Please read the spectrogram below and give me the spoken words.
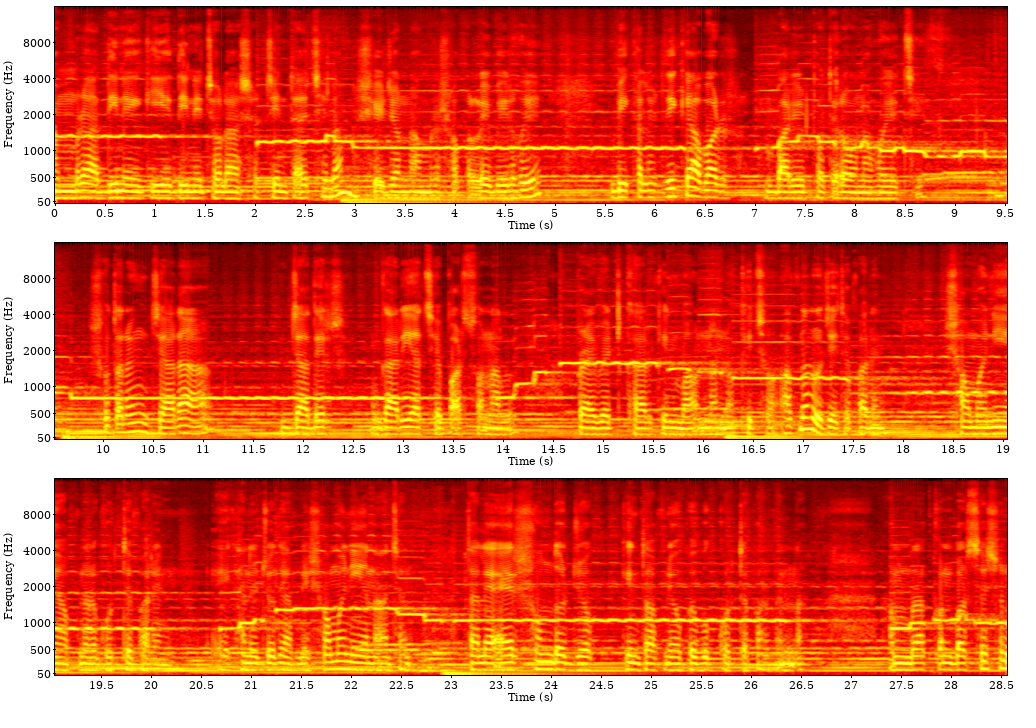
আমরা দিনে গিয়ে দিনে চলে আসার চিন্তায় ছিলাম সেই জন্য আমরা সকালে বের হয়ে বিকালের দিকে আবার বাড়ির পথে রওনা হয়েছি। সুতরাং যারা, যাদের গাড়ি আছে পার্সোনাল প্রাইভেট কার কিংবা অন্যান্য কিছু আপনারাও যেতে পারেন। সময় নিয়ে আপনারা ঘুরতে পারেন। এখানে যদি আপনি সময় নিয়ে না যান, তাহলে এর সৌন্দর্য কিন্তু আপনি উপভোগ করতে পারবেন না। আমরা কনভারসেশন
